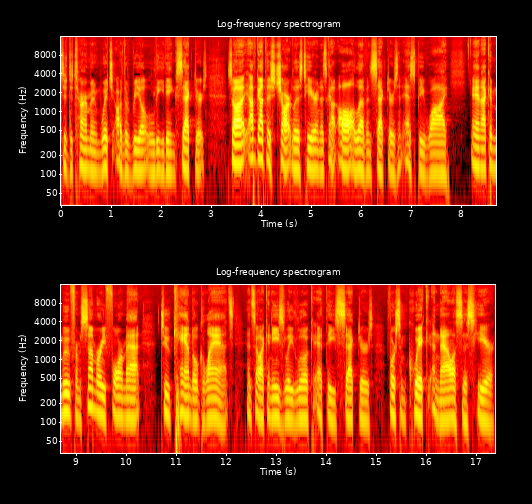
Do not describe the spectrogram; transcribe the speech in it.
to determine which are the real leading sectors. So I, have got this chart list here, and it's got all 11 sectors in SPY. And I can move from summary format to candle glance. And so I can easily look at these sectors for some quick analysis here.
